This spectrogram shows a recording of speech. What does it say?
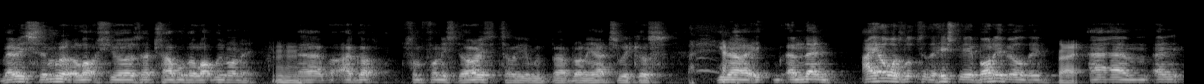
very similar at a lot of shows. I travelled a lot with Ronnie. Uh, but I've got some funny stories to tell you about Ronnie actually, because you know, it, and then I always looked at the history of bodybuilding. Right. Um, and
